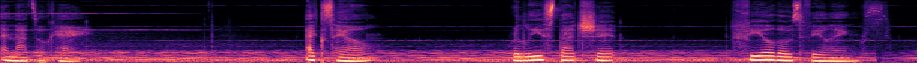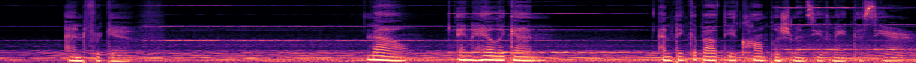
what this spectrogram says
And that's okay. Exhale. Release that shit. Feel those feelings. And forgive. Now, inhale again and think about the accomplishments you've made this year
